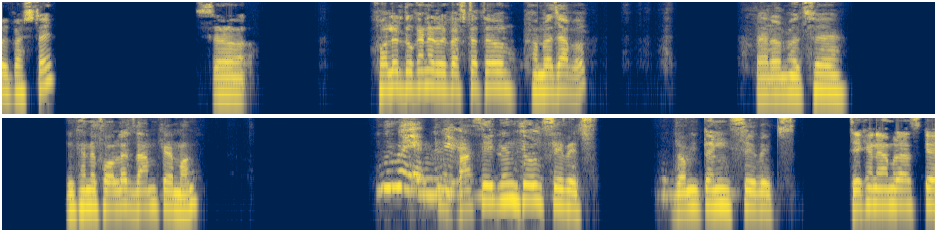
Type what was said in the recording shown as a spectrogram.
ওই পাশটায়। ফলের দোকানের ওই পাশটাতেও আমরা যাব। কারণ হচ্ছে এখানে ফলের দাম কেমন? পাশেই কিন্তু সি বিচ জমটেং সি যেখানে আমরা আজকে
